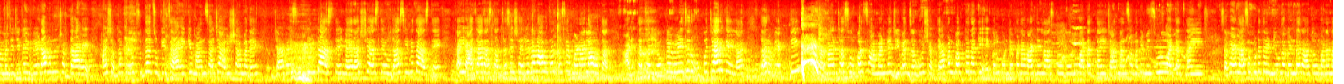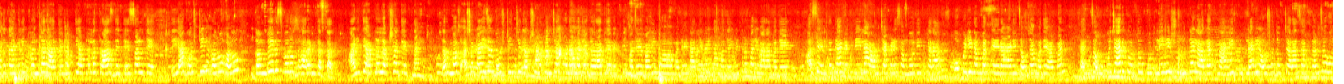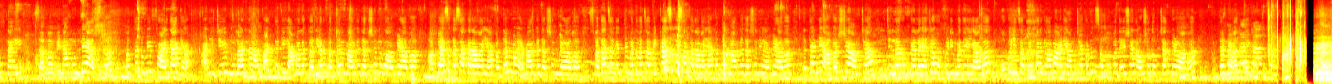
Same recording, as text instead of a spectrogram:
म्हणजे जे काही वेडा म्हणून शब्द आहे हा शब्द प्रयोग सुद्धा चुकीचा आहे की माणसाच्या आयुष्यामध्ये ज्यावेळेस चिंता असते नैराश्य असते उदासीनता असते काही आजार असतात जसे शरीराला होतात तसे मनाला होतात. आणि त्याचा योग्य वेळी जर उपचार केला तर व्यक्ती सर्वांच्या सोबत सामान्य जीवन जगू शकते. आपण बघतो ना की एकलकोंडेपणा वाढलेला असतो बोलू वाटत नाही चार माणसामध्ये मिसळू वाटत नाही. सगळ्याला असं कुठेतरी न्यूनगंड राहतो मनामध्ये काहीतरी खंत राहते मग ती आपल्याला त्रास देते सलते. तर या गोष्टी हळूहळू गंभीर स्वरूप धारण करतात आणि ते आपल्या लक्षात येत नाही. तर मग अशा काही जर गोष्टींची लक्षणं तुमच्या कोणामध्ये घरातल्या व्यक्तीमध्ये बहीण भावामध्ये नातेवाईकामध्ये मित्रपरिवारामध्ये असेल तर त्या व्यक्तीला आमच्याकडे संबोधित करा. ओपीडी नंबर तेरा आणि चौदा मध्ये आपण त्यांचा उपचार करतो. कुठलेही शुल्क लागत नाही कुठल्याही औषधोपचाराचा खर्च होत नाही. सर्व विनामूल्य असतं. फक्त तुम्ही फायदा घ्या. आणि जे मुलांना वाटतं की आम्हाला करिअरबद्दल मार्गदर्शन मिळावं मिळावं अभ्यास कसा करावा याबद्दल मा- मार्गदर्शन मिळावं? स्वतःचा व्यक्तिमत्वाचा विकास कसा करावा याबद्दल मार्गदर्शन मिळावं? तर त्यांनी अवश्य आमच्या जिल्हा रुग्णालयाच्या ओपीडीमध्ये यावं. ओपीडीचा पेपर घ्यावा आणि आमच्याकडून समुपदेशन औषधोपचार मिळवावा. धन्यवाद.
